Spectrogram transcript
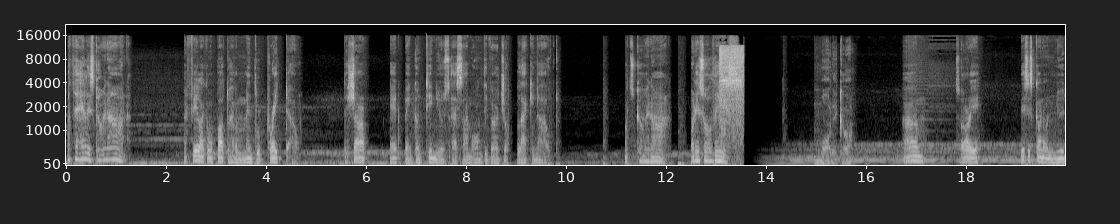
What the hell is going on? I feel like I'm about to have a mental breakdown. The sharp head pain continues as I'm on the verge of blacking out. What's going on? What is all this? Monika. Um, sorry. This is kind of new,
